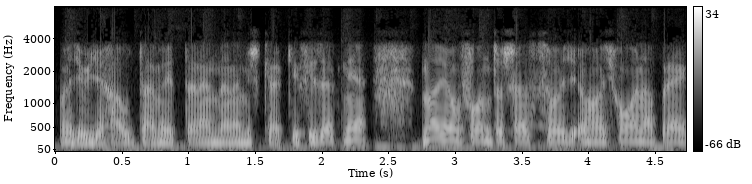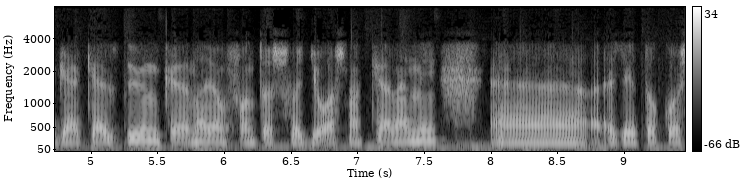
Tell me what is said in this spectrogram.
vagy ugye ha utánvételen, de nem is kell kifizetnie. Nagyon fontos az, hogy, hogy holnap reggel kezdünk, nagyon fontos, hogy gyorsnak kell lenni, ezért okos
